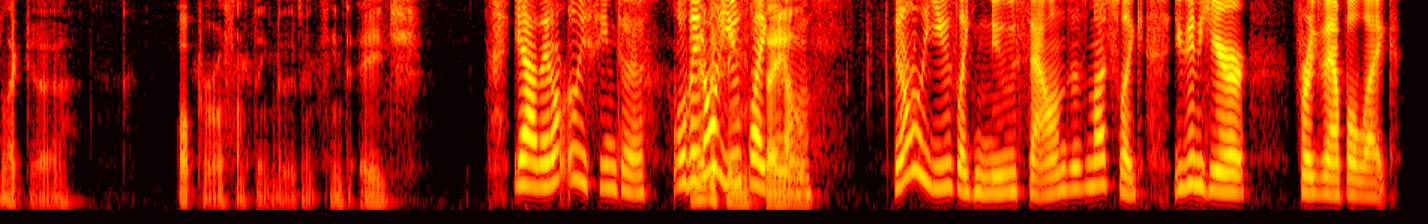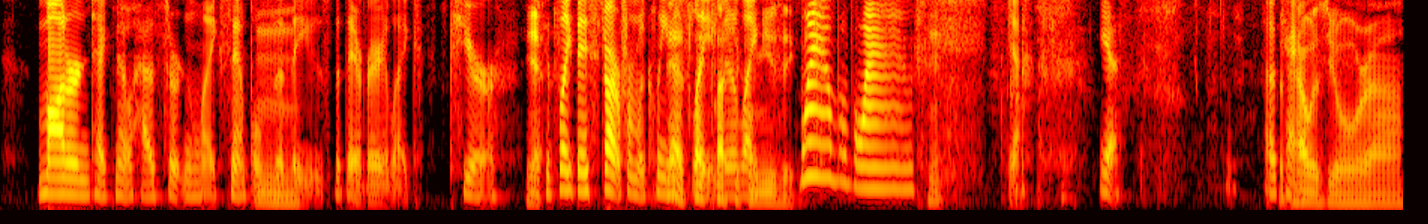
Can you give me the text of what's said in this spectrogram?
like uh, opera or something where they don't seem to age. Yeah, they don't really seem to. Well, they Never don't use like stale. um, they don't really use like new sounds as much. Like you can hear, for example, like modern techno has certain like samples that they use, but they're very like pure. Mm. Yeah. Like, it's like they start from a clean Yeah, it's like slate. they're classical like, music. Wah, wah, wah. Yeah. Yeah. Yes. But Okay. how was your uh,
